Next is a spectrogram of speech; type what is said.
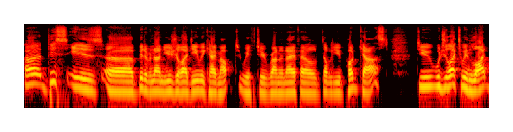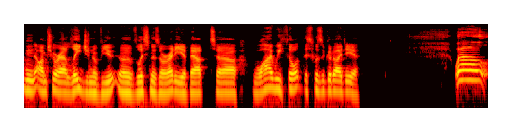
uh, this is a bit of an unusual idea we came up with to run an AFLW podcast. Do you, would you like to enlighten, I'm sure, our legion of, you, of listeners already about uh, why we thought this was a good idea? Well,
